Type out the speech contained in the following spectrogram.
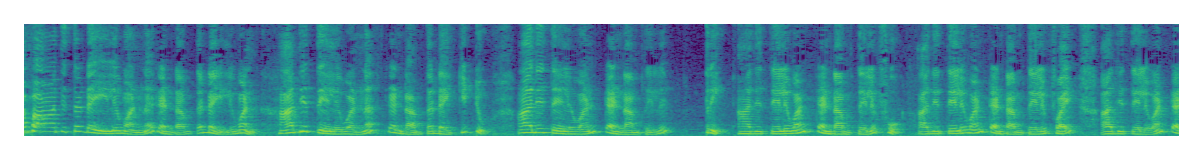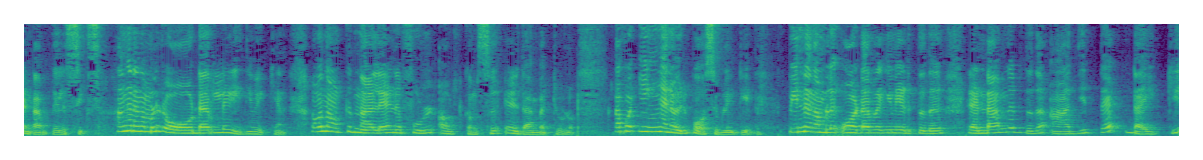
അപ്പൊ ആദ്യത്തെ ഡേയിൽ വണ്ണ് രണ്ടാമത്തെ ഡേയിൽ വൺ ആദ്യത്തേൽ വണ്ണ് രണ്ടാമത്തെ ഡൈക്ക് ടു ആദ്യത്തേൽ വൺ രണ്ടാമത്തേൽ ത്രീ ആദ്യത്തേൽ വൺ രണ്ടാമത്തേൽ ഫോർ ആദ്യത്തേൽ വൺ രണ്ടാമത്തേൽ ഫൈവ് ആദ്യത്തേൽ വൺ രണ്ടാമത്തേൽ സിക്സ് അങ്ങനെ നമ്മൾ ഒരു ഓർഡറിൽ എഴുതി വെക്കണം. അപ്പോൾ നമുക്ക് നാളെയാണ് ഫുൾ ഔട്ട്കംസ് എഴുതാൻ പറ്റുള്ളൂ. അപ്പോൾ ഇങ്ങനെ ഒരു പോസിബിലിറ്റി ഉണ്ട്. പിന്നെ നമ്മൾ ഓർഡർ എങ്ങനെ എടുത്തത്? രണ്ടാമത് എടുത്തത് ആദ്യത്തെ ഡൈക്ക്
